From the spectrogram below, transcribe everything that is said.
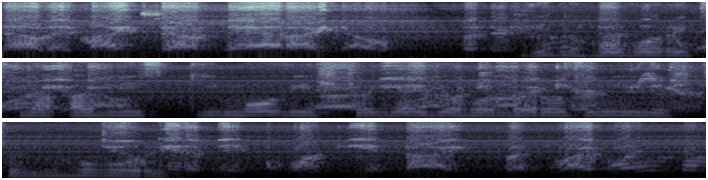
Now that might sound bad, I know. But there's Він really nothing to говорить на worry about. англійській мові, що я його не розумію, що він do говорить. get a bit quirky at night, but do I blame them?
